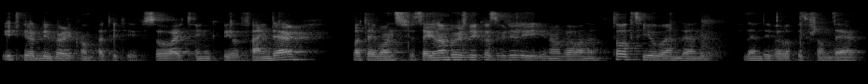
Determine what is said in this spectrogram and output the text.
it will be very competitive. So I think we'll find there. But I want to say numbers because we really, you know, we want to talk to you and then then develop it from there.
